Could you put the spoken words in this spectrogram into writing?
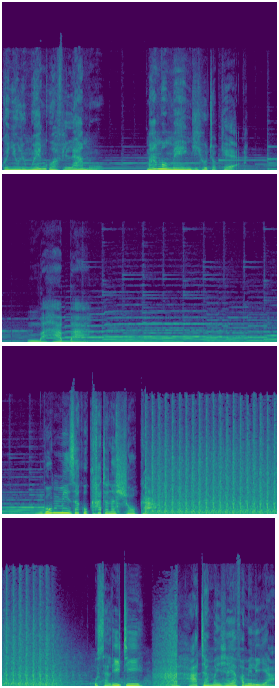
Kwenye ulimwengu wa filamu, mambo mengi hutokea: mahaba, ngumi za kukata na shoka, usaliti na hata maisha ya familia.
